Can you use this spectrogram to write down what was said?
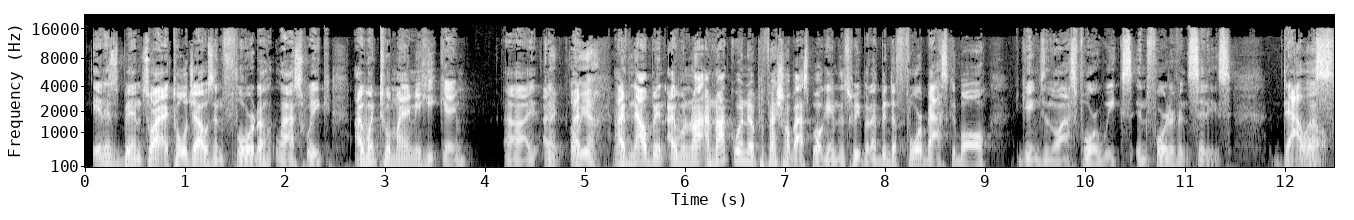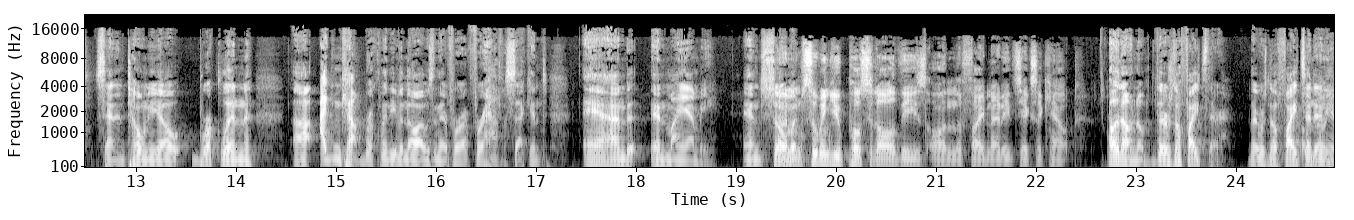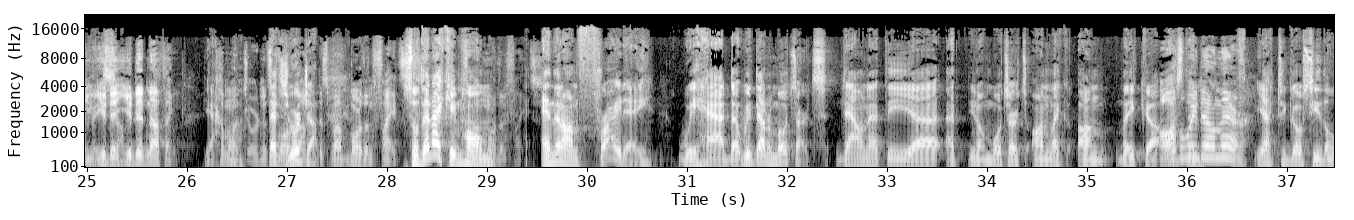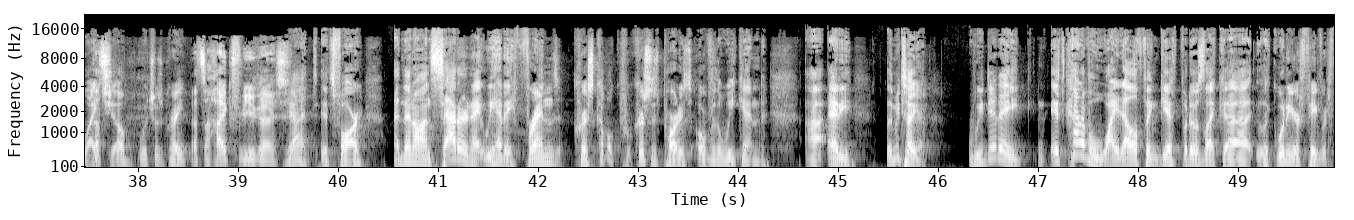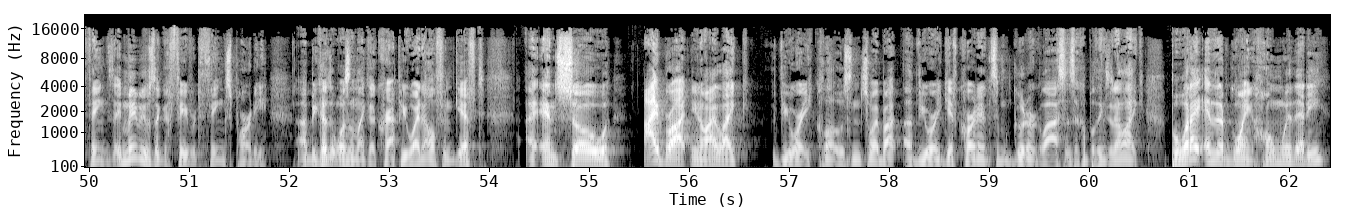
It has been. So I, told you I was in Florida last week. I went to a Miami Heat game. Uh, I, Oh, I've, yeah. I've now been. I will not, I'm not going to a professional basketball game this week, but I've been to four basketball games in the last four weeks in four different cities: Dallas, Wow. San Antonio, Brooklyn. Uh, I can count Brooklyn, even though I was in there for for half a second, and and Miami. And so, I'm but- assuming you posted all of these on the Fight Night ATX account. oh no, no, there's no fights there. There was no fights at No, any you, of these. you did. so. You did nothing. Yeah, Come on, no. Jordan. It's That's your about- job. It's about more than fights. So then I came home, more than fights. and then on Friday we had uh, we went down to Mozart's down at the uh, at you know Mozart's on Lake on Lake uh, all Austin. the way down there. Yeah, to go see the light show, which was great. That's a hike for you guys. Yeah, it, it's far. And then on Saturday night we had a friend's Chris couple Christmas parties over the weekend. Uh, Eddie, let me tell you. We did a. It's kind of a white elephant gift, but it was like a like one of your favorite things. Maybe it was like a favorite things party uh, because it wasn't like a crappy white elephant gift. Uh, and so I brought, you know, I like Vuori clothes, and so I bought a Vuori gift card and some Goodr glasses, a couple things that I like. But what I ended up going home with, Eddie,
